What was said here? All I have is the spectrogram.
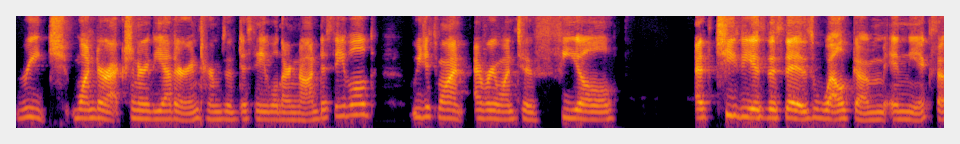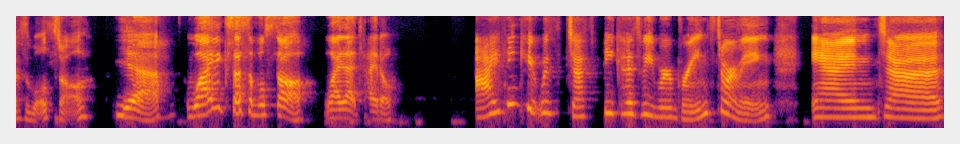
reach one direction or the other in terms of disabled or non disabled. We just want everyone to feel as cheesy as this is, welcome in the accessible stall. Yeah. Why accessible stall? Why that title? I think it was just because we were brainstorming and uh,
